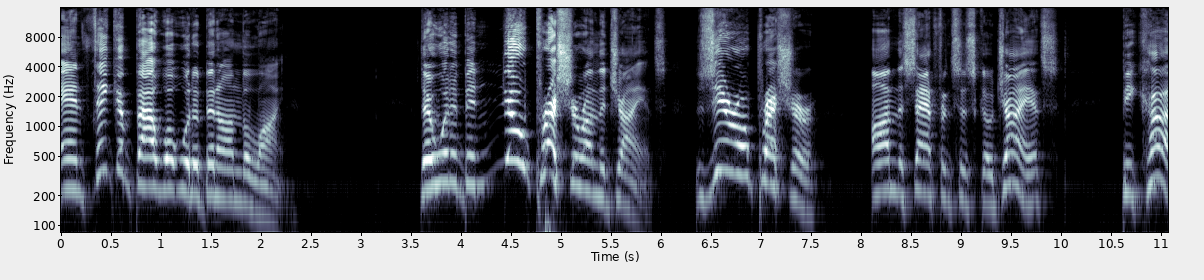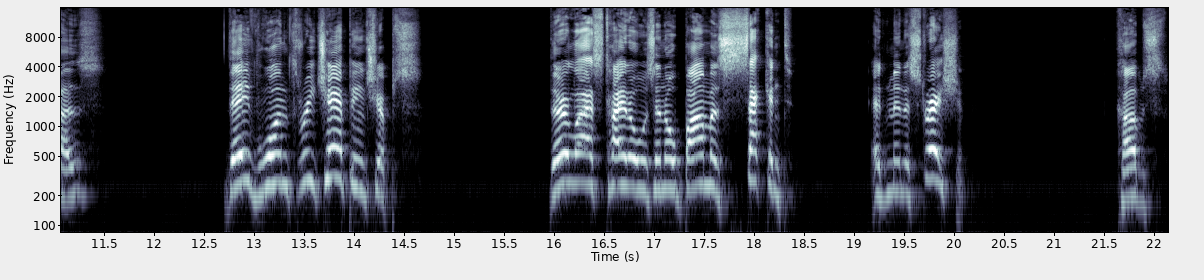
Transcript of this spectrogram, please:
And think about what would have been on the line there would have been no pressure on the Giants, zero pressure on the San Francisco Giants because they've won three championships. Their last title was in Obama's second administration. Cubs,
